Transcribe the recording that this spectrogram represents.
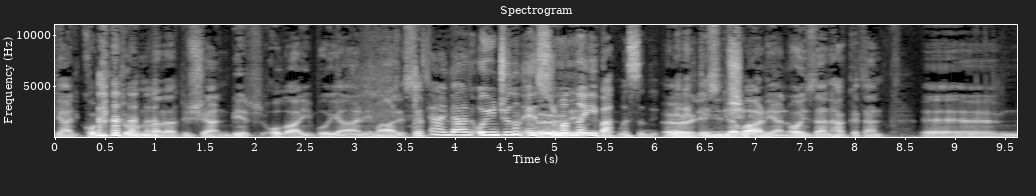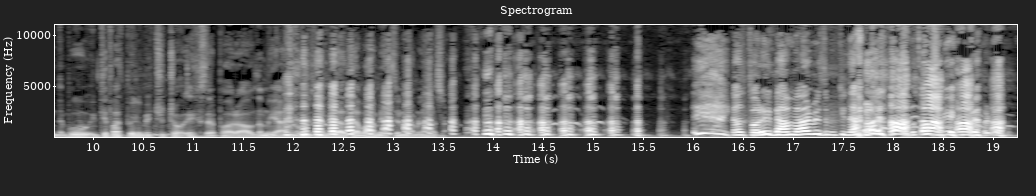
Yani komik durumlara düşen bir olay bu yani maalesef. Yani ben oyuncunun enstrümanına Öyle, iyi bakması gerektiğini Öylesi de var yani. O yüzden hakikaten e, bu iltifat bölümü için çok ekstra para aldım. Yani bu yüzden biraz devam ettirmem lazım. ya parayı ben vermedim ki nereden aldım bilmiyorum.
